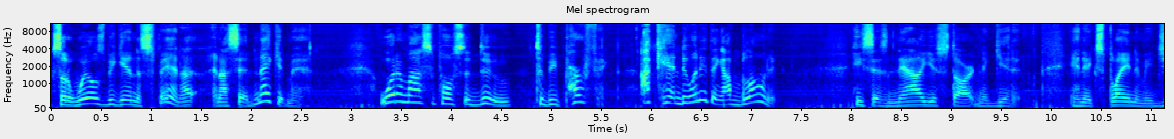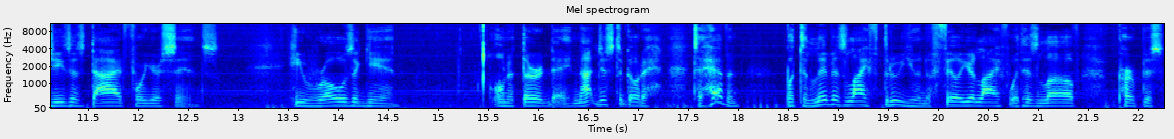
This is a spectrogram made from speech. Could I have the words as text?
So the wheels began to spin, and I said, Naked man, what am I supposed to do to be perfect? I can't do anything. I've blown it. He says, Now you're starting to get it. And he explained to me, Jesus died for your sins. He rose again on the third day, not just to go to, to heaven, but to live his life through you and to fill your life with his love, purpose,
